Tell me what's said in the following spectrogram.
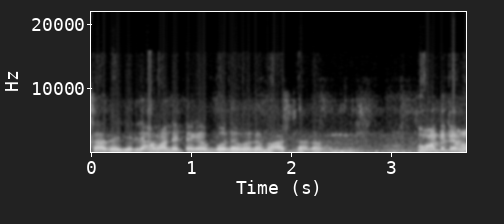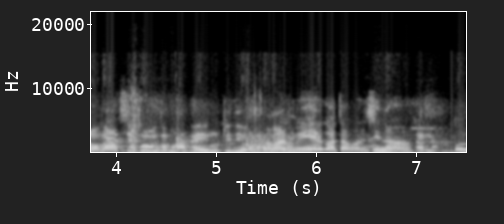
তাদের খেলে আমাদেরটাকে বলে বলে ভাত খাওয়াম তোমাদের রোগ আছে এখন অত ভাত রুটি দিও আমার মেয়ের কথা বলছি না। ওর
